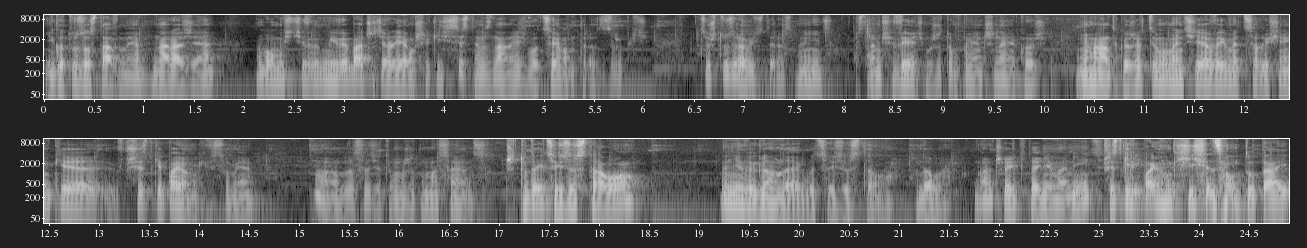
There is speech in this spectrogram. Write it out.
i go tu zostawmy na razie, no bo musicie mi wybaczyć, ale ja muszę jakiś system znaleźć, bo co ja mam teraz zrobić? Cóż tu zrobić teraz? No nic. Postaram się wyjąć może tą pajęczynę jakoś. Aha, tylko że w tym momencie ja wyjmę calusieńkie, wszystkie pająki w sumie. No, w zasadzie to może to ma sens. Czy tutaj coś zostało? No nie wygląda jakby coś zostało. Dobra. No, czyli tutaj nie ma nic. Wszystkie pająki siedzą tutaj.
